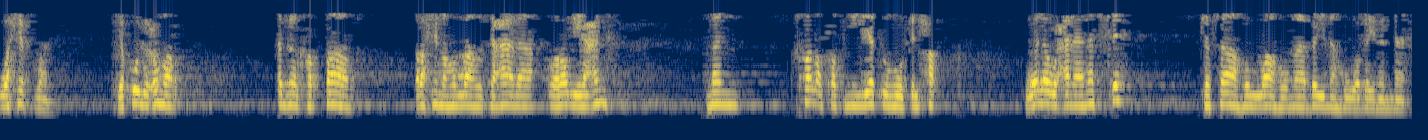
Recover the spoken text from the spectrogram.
وحفظا. يقول عمر بن الخطاب رحمه الله تعالى ورضي عنه من خلصت نيته في الحق ولو على نفسه كفاه الله ما بينه وبين الناس.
